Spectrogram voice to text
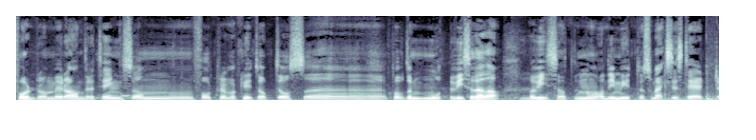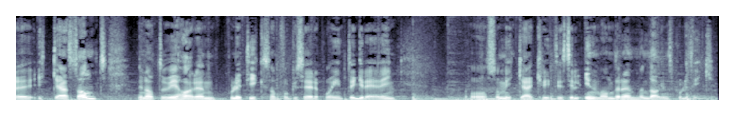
fordommer og andre ting som folk prøver å knytte opp til oss, uh, på en måte motbevise det. da, Og vise at noen av de mytene som har eksistert, ikke er sant, men at vi har en politikk som fokuserer på integrering, og som ikke er kritisk til innvandrere, men dagens politikk.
